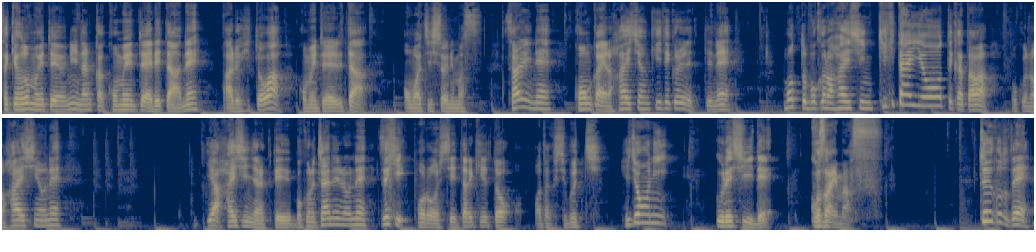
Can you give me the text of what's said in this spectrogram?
先ほども言ったようになんかコメントやレターね、ある人はコメントやレターお待ちしております。さらにね、今回の配信を聞いてくれてね、もっと僕の配信聞きたいよって方は、僕の配信をね、いや、配信じゃなくて、僕のチャンネルをね、ぜひフォローしていただけると、私、ぶっち、非常に嬉しいでございます。ということで、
